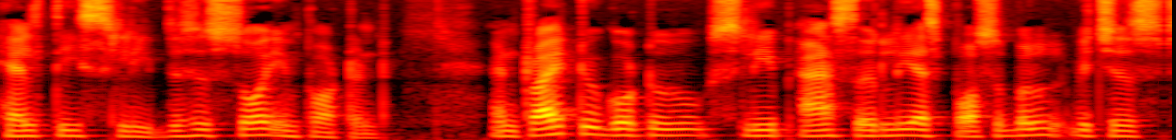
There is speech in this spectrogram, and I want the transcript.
healthy sleep. This is so important. And try to go to sleep as early as possible, which is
